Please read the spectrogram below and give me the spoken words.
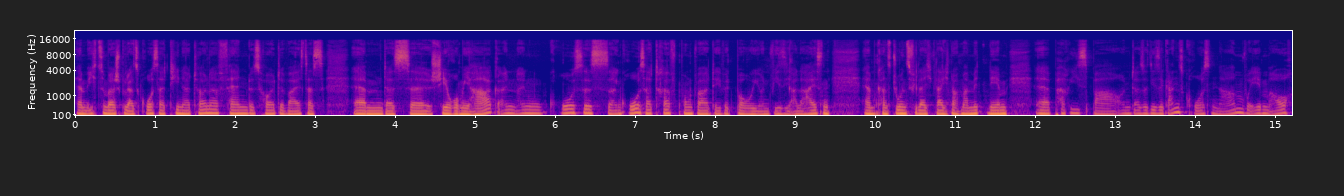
Ähm, ich zum Beispiel als großer Tina Turner-Fan bis heute weiß, dass ähm, das äh, Jeremy Haag ein, ein großes, ein großer Treffpunkt war, David Bowie und wie sie alle heißen. Ähm, kannst du uns vielleicht gleich nochmal mitnehmen? Äh, Paris Bar und also diese ganz großen Namen, wo eben auch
